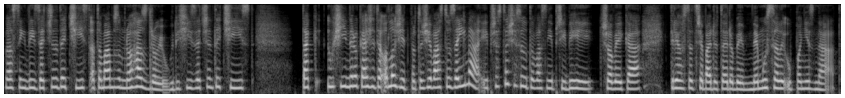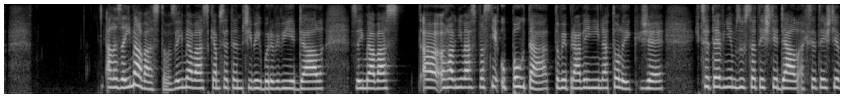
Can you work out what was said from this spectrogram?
vlastně, když začnete číst, a to mám z mnoha zdrojů, když ji začnete číst, tak už ji nedokážete odložit, protože vás to zajímá, i přesto, že jsou to vlastně příběhy člověka, kterého jste třeba do té doby nemuseli úplně znát. Ale zajímá vás to, zajímá vás, kam se ten příběh bude vyvíjet dál, zajímá vás a hlavně vás vlastně upoutá to vyprávění natolik, že chcete v něm zůstat ještě dál a chcete ještě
